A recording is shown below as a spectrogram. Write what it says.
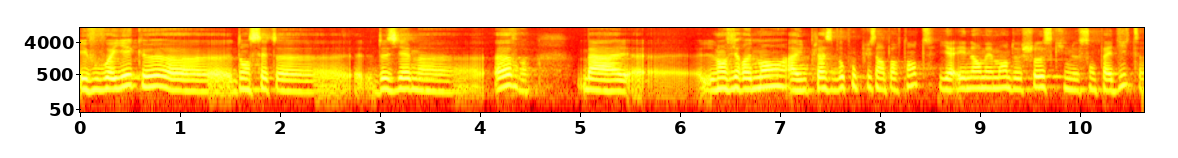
et vous voyez que euh, dans cette euh, deuxième euh, œuvre, bah, l'environnement a une place beaucoup plus importante. Il y a énormément de choses qui ne sont pas dites,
